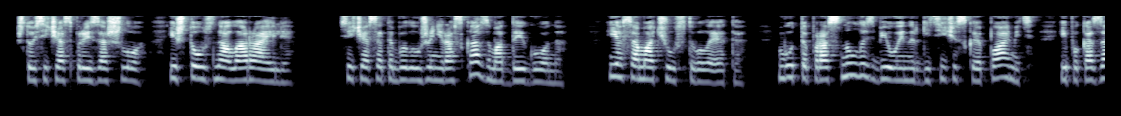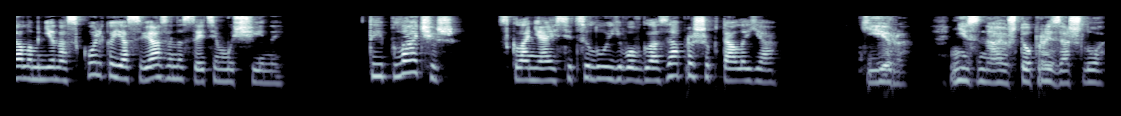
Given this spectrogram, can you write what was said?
что сейчас произошло, и что узнала о Райле? Сейчас это было уже не рассказом от Дейгона. Я сама чувствовала это, будто проснулась биоэнергетическая память и показала мне, насколько я связана с этим мужчиной. «Ты плачешь?» Склоняясь и целуя его в глаза, прошептала я. «Кира, не знаю, что произошло,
